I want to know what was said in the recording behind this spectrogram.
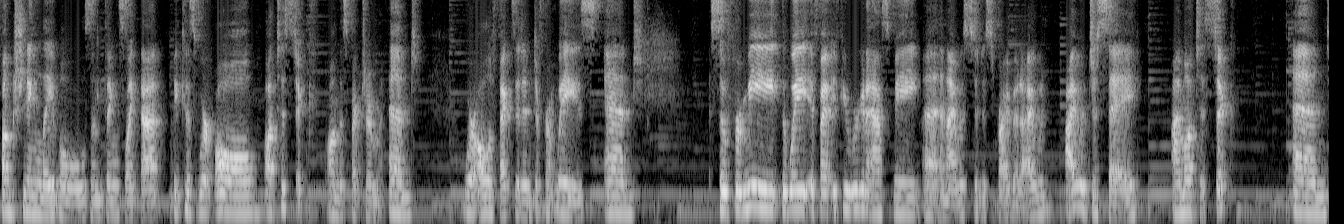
functioning labels and things like that because we're all autistic on the spectrum and we're all affected in different ways and so for me the way if I, if you were going to ask me uh, and I was to describe it I would I would just say I'm autistic and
